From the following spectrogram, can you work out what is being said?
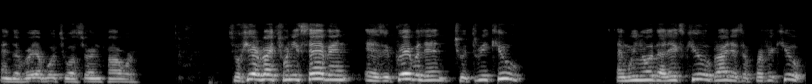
and the variable to a certain power. So here, right, 27 is equivalent to 3 cubed. And we know that x cubed, right, is a perfect cube.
